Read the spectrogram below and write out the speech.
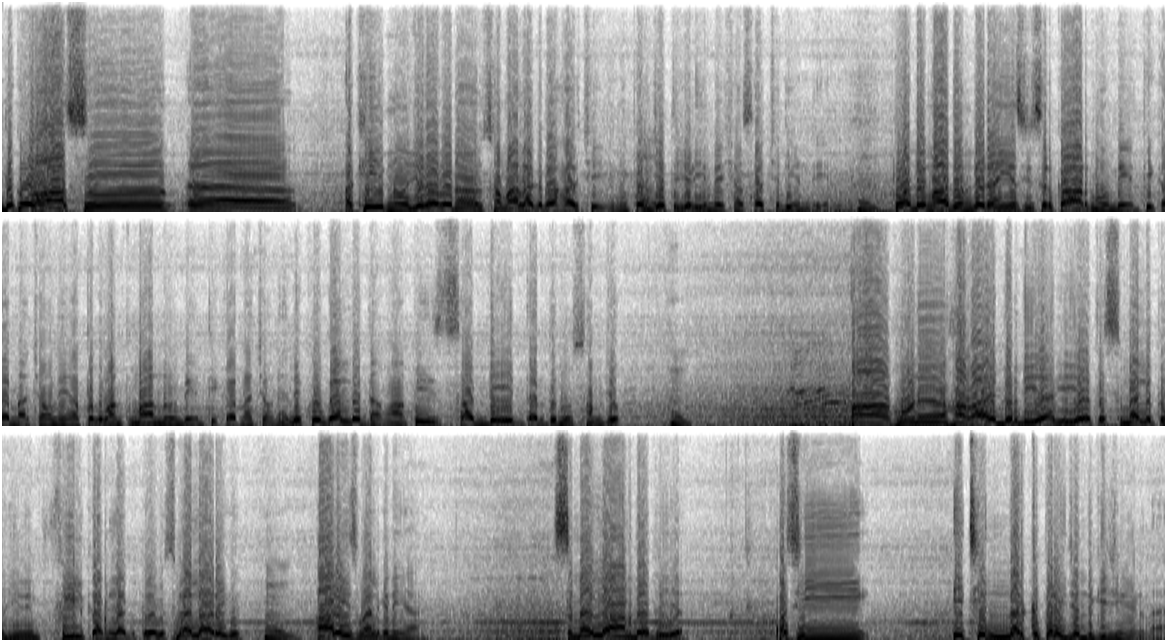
ਦੇਖੋ ਆਸ ਅਹ, ਅਖੀਰ ਨੂੰ ਜਿਹੜਾ ਵਾ ਨਾ ਸਮਾਂ ਲੱਗਦਾ ਹਰ ਚੀਜ਼ ਨੂੰ ਪਰ ਜਿੱਤ ਜਿਹੜੀ ਹਮੇਸ਼ਾ ਸੱਚ ਦੀ ਹੁੰਦੀ ਹੈ। ਤੁਹਾਡੇ ਮਾਧਿਅਮ ਦੇ ਰਾਹੀਂ ਅਸੀਂ ਸਰਕਾਰ ਨੂੰ ਬੇਨਤੀ ਕਰਨਾ ਚਾਹੁੰਦੇ ਹਾਂ ਭਗਵੰਤ ਮਾਨ ਨੂੰ ਬੇਨਤੀ ਕਰਨਾ ਚਾਹੁੰਦੇ ਹਾਂ। ਦੇਖੋ ਗੱਲ ਇਦਾਂ ਵਾ ਵੀ ਸਾਡੇ ਦਰਦ ਨੂੰ ਸਮਝੋ। ਹੂੰ। ਆ ਹੁਣ ਹਵਾ ਇੱਧਰ ਦੀ ਆ ਗਈ ਹੈ ਤੇ ਸਮੈਲ ਤੁਸੀਂ ਫੀਲ ਕਰਨ ਲੱਗ ਪਏ ਸਮੈਲ ਆ ਰਹੀ ਕੋਈ? ਹੂੰ। ਆ ਰਹੀ ਸਮੈਲ ਕਿ ਨਹੀਂ ਆ ਰਹੀ? ਸਮੈਲ ਆਣ ਦਾ ਵੀ ਆ। ਅਸੀਂ ਇੱਥੇ ਨਰਕ ਭਰੀ ਜ਼ਿੰਦਗੀ ਜੀਣਾ ਹੈ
